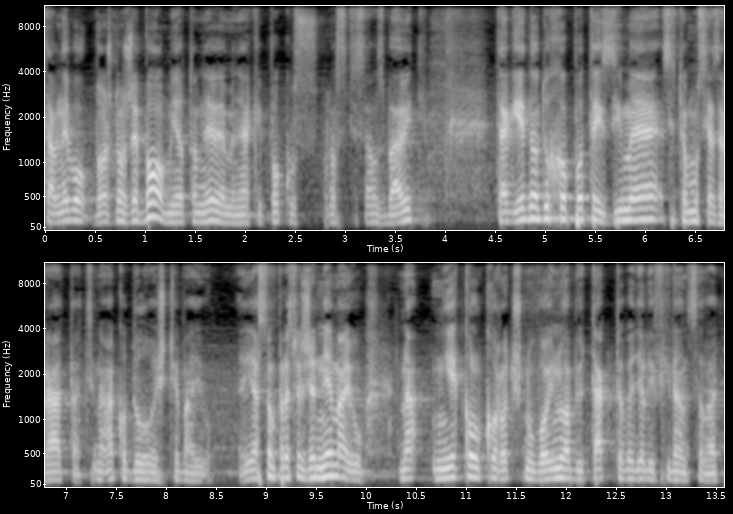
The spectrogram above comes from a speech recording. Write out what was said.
tam nebol, možno, že bol, my o tom nevieme, nejaký pokus proste sa ho zbaviť, tak jednoducho po tej zime si to musia zrátať. Na ako dlho ešte majú. Ja som presvedčený, že nemajú na niekoľkoročnú vojnu, aby ju takto vedeli financovať.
